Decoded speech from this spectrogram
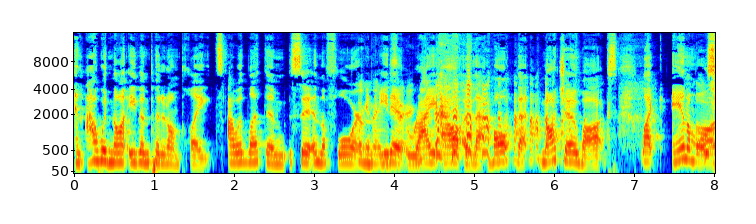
And I would not even put it on plates. I would let them sit in the floor Amazing. and eat it right out of that bolt, that nacho box, like animals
